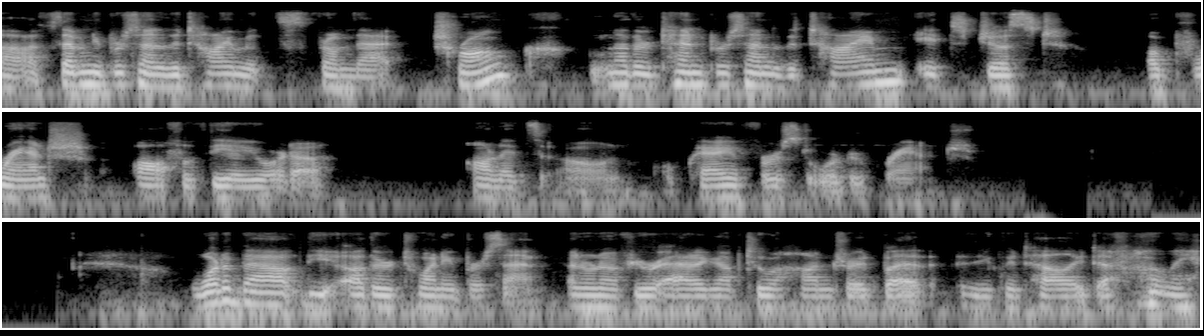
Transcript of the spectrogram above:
70% uh, of the time it's from that trunk. Another 10% of the time it's just a branch off of the aorta on its own, okay? First order branch. What about the other 20%? I don't know if you're adding up to 100, but as you can tell, I definitely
